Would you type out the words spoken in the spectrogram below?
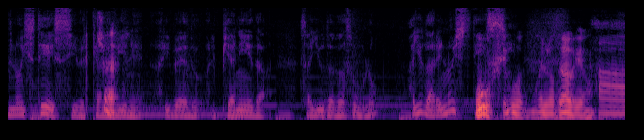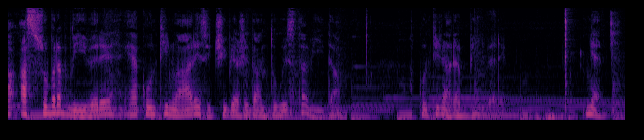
noi stessi, perché alla Certo. fine, ripeto, il pianeta si aiuta da solo, aiutare noi Uh, stessi proprio. a, a sopravvivere e a continuare, se ci piace tanto questa vita, a continuare a vivere. Niente.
